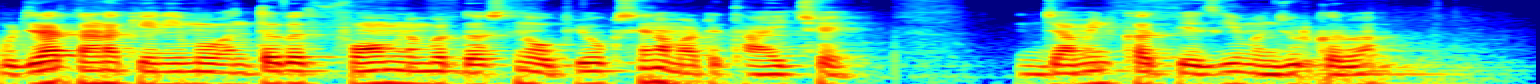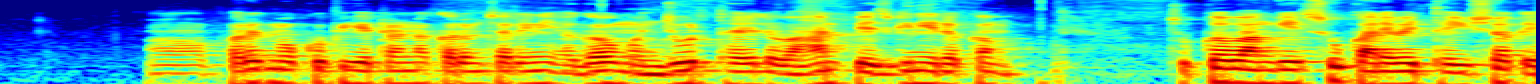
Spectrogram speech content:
ગુજરાત નાણાકીય નિયમો અંતર્ગત ફોર્મ નંબર દસનો ઉપયોગ શેના માટે થાય છે? જામીન ખત પેજગી મંજૂર કરવા. ફરજ મોકૂફી હેઠળના કર્મચારીની અગાઉ મંજૂર થયેલ વાહન પેશગીની રકમ ચૂકવવા અંગે શું કાર્યવાહી થઈ શકે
